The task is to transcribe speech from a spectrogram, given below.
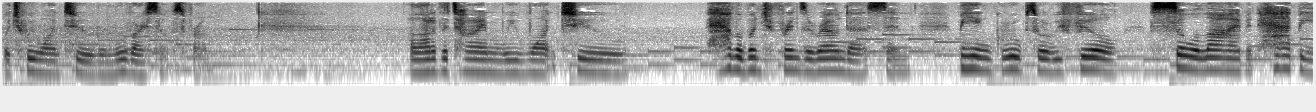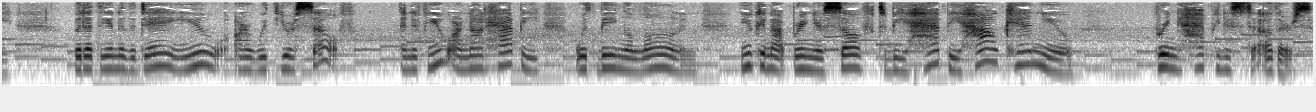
which we want to remove ourselves from. A lot of the time, we want to have a bunch of friends around us and be in groups where we feel so alive and happy. But at the end of the day, you are with yourself. And if you are not happy with being alone and you cannot bring yourself to be happy, how can you bring happiness to others?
